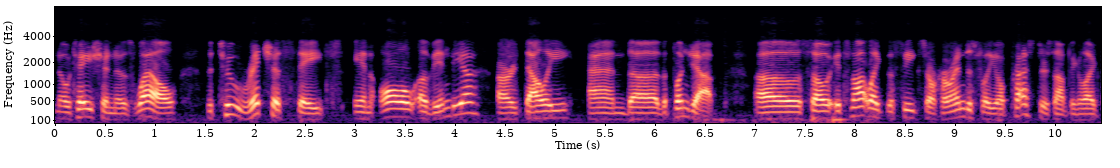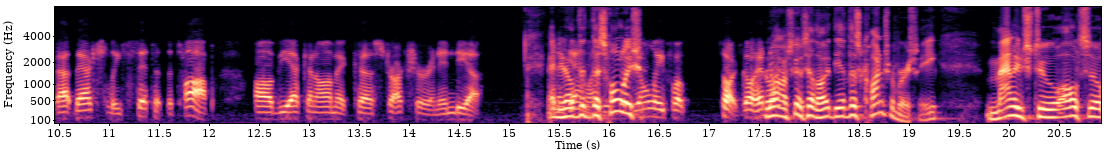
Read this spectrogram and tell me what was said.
notation as well, the two richest states in all of India are Delhi and uh, the Punjab. Uh, so it's not like the Sikhs are horrendously oppressed or something like that. They actually sit at the top of the economic uh, structure in India. And, you know, Again, this like whole issue. Only fo- Sorry, go ahead. No, I was going to say this controversy managed to also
